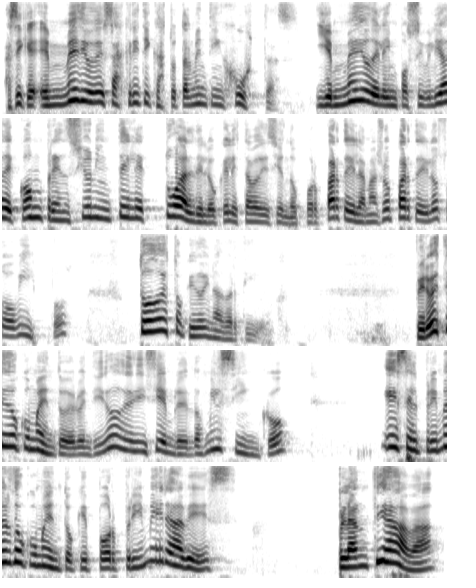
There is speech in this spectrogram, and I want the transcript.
así que en medio de esas críticas totalmente injustas y en medio de la imposibilidad de comprensión intelectual de lo que él estaba diciendo por parte de la mayor parte de los obispos, todo esto quedó inadvertido. Pero este documento del 22 de diciembre del 2005 es el primer documento que por primera vez planteaba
